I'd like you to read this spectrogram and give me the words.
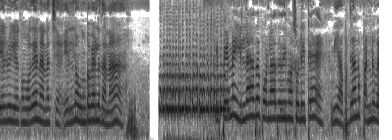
கேள்வி கேட்கும் போதே நினச்சேன். எல்லாம் உங்கள் வேலை தானா இப்போ என்ன இல்லாத பொல்லாததையுமா சொல்லிட்டேன் நீ அப்படிதானே பண்ணுவ?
